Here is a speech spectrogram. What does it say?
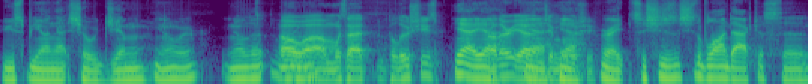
who used to be on that show Jim, you know, where, you know that? Oh, um, was that Belushi's Yeah, yeah, brother? Yeah, Jim Belushi. Right. So she's she's a blonde actress, uh,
